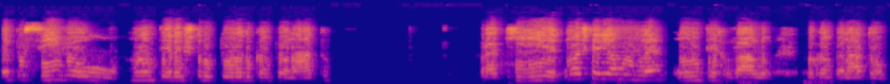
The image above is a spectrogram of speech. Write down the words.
é possível manter a estrutura do campeonato para que nós teríamos né, um intervalo do campeonato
